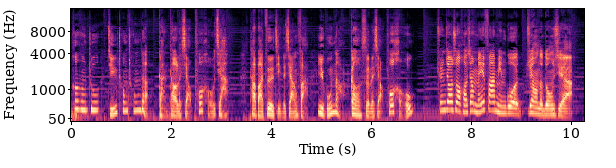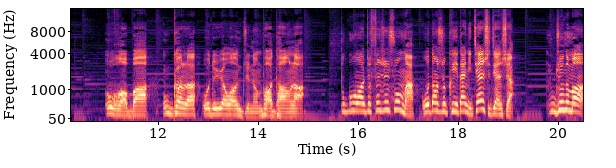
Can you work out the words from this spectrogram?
哼哼猪急冲冲地赶到了小泼猴家，他把自己的想法一股脑儿告诉了小泼猴。宣教授好像没发明过这样的东西。好吧，看来我的愿望只能泡汤了。不过这分身术嘛，我倒是可以带你见识见识。真的吗？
